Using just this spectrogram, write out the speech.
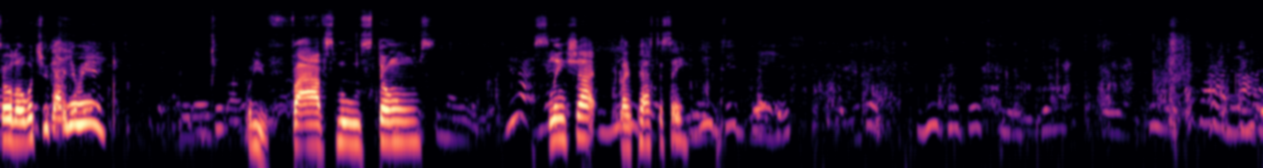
Solo, what you got in your hand? What are you, five smooth stones? Slingshot, like Pastor say? You did this. You did this. All right. Hit him with the rock. Hit him with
